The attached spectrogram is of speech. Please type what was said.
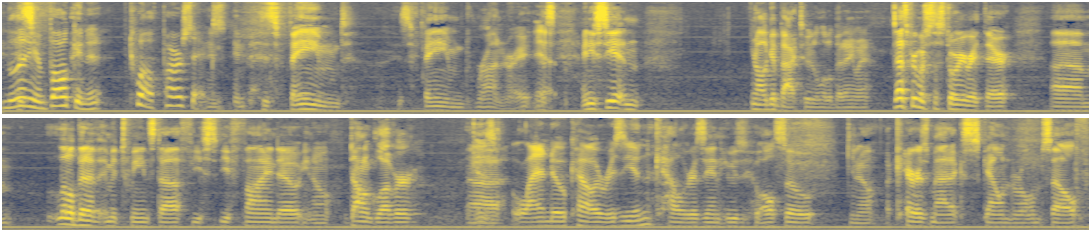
Millennium Falcon in twelve parsecs. in his famed his famed run, right? Yeah. And you see it in I'll get back to it in a little bit anyway. That's pretty much the story right there. Um, little bit of in between stuff. You you find out, you know, Donald Glover, Is uh, Lando Calrissian. Calrissian, who's who also, you know, a charismatic scoundrel himself,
